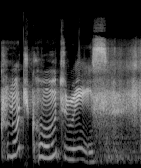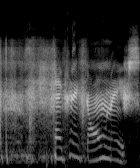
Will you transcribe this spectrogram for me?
Knot Code Race. Crackdown Race.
